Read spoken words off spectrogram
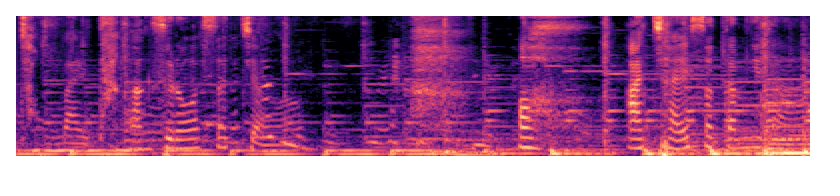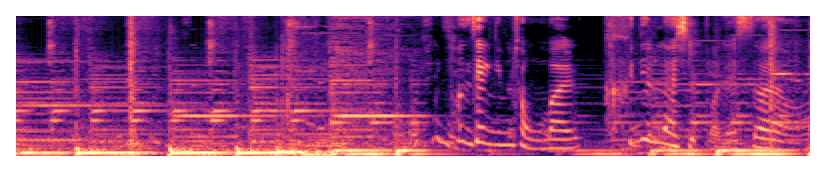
정말 당황스러웠었죠. 아, 아차했었답니다. 선생님 정말 큰일 나실 뻔했어요.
